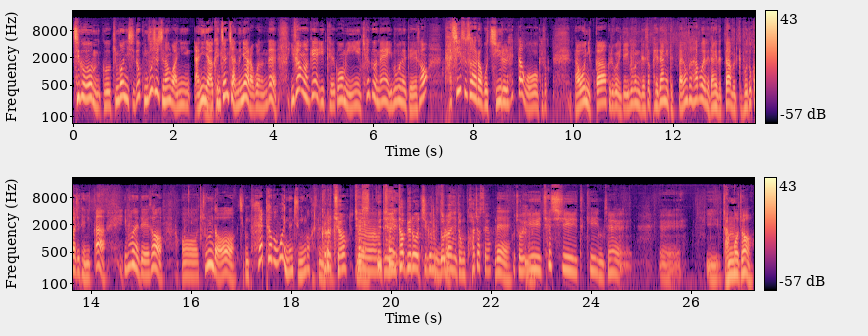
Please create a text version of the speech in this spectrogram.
지금 그 김건희 씨도 공소시효 지난 거 아니 아니냐 음. 괜찮지 않느냐라고 하는데 이상하게 이 대검이 최근에 이 부분에 대해서 다시 수사하라고 지휘를 했다고 계속 나오니까 그리고 이제 이 부분에 대해서 배당이 됐다 형사 사법에 배당이 됐다 뭐 이렇게 보도까지 되니까 이 부분에 대해서 어, 좀 더 지금 살펴보고 있는 중인 것 같습니다. 그렇죠. 네. 그 채, 인터뷰로 지금 그렇죠. 논란이 좀 커졌어요. 네. 그렇죠. 이최씨 특히 이제 에, 이 장모죠.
